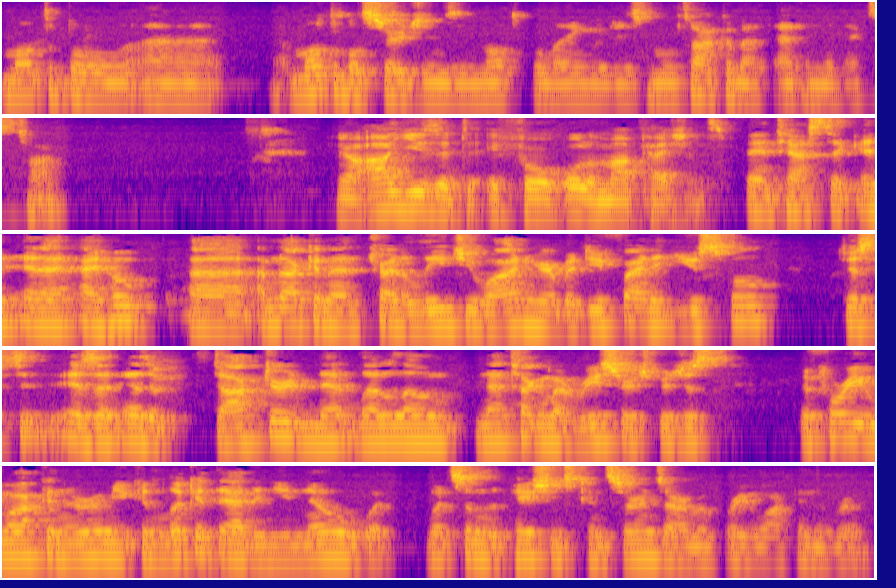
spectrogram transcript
multiple uh, multiple surgeons in multiple languages, and we'll talk about that in the next talk. You know, I'll use it for all of my patients. Fantastic, and, and I, I, hope uh, I'm not going to try to lead you on here, but do you find it useful just to, as a as a doctor, let alone not talking about research, but just before you walk in the room, you can look at that and you know what what some of the patient's concerns are before you walk in the room.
